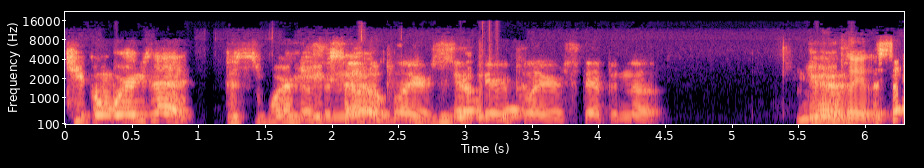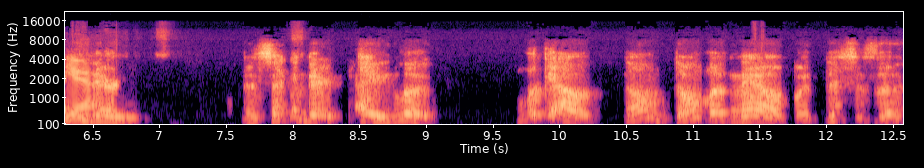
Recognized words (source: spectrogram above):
keep him where he's at. This is where that's he excels. Another player, secondary player, stepping up. Yeah, the secondary. Yeah. The secondary. Hey, look, look out! Don't don't look now, but this is a,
